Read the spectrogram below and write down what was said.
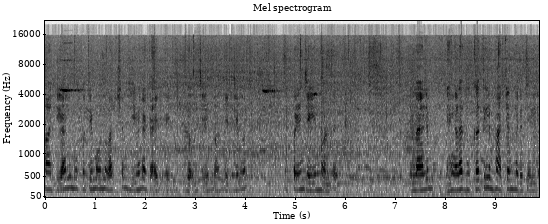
ആറ്റുകാലം മുപ്പത്തിമൂന്ന് വർഷം ജീവനക്കാരിയായി ജോലി ചെയ്തുകൊണ്ടിരിക്കുന്നു. ഇപ്പോഴും ചെയ്യുന്നുണ്ട്. എന്നാലും ഞങ്ങളെ ദുഃഖത്തിൽ മാറ്റം വരത്തില്ല.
